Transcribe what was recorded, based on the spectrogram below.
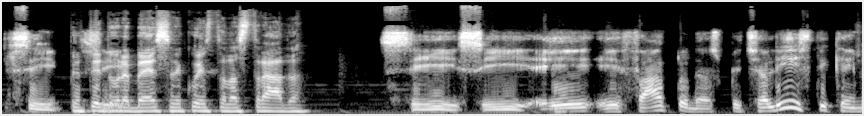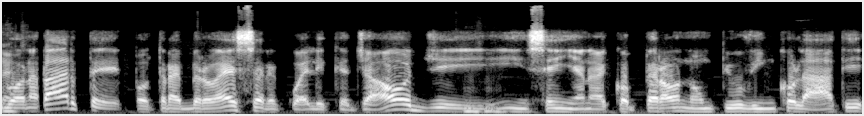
sì, per te sì. dovrebbe essere questa la strada? Sì, sì, e, e, fatto da specialisti che in certo. buona parte potrebbero essere quelli che già oggi mm-hmm. insegnano, ecco, però non più vincolati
